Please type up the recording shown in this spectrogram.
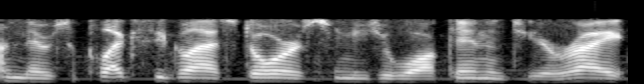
and there's a plexiglass door as soon as you walk in and to your right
